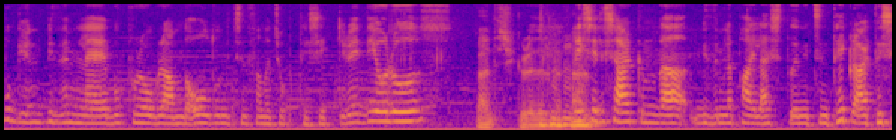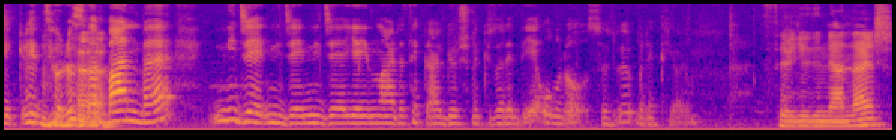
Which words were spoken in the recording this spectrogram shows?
bugün bizimle bu programda olduğun için sana çok teşekkür ediyoruz. Ben teşekkür ederim efendim. Neşeli şarkında bizimle paylaştığın için tekrar teşekkür ediyoruz ve ben de nice nice nice yayınlarda tekrar görüşmek üzere diye Onur'a sözü bırakıyorum. Sevgili dinleyenler,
